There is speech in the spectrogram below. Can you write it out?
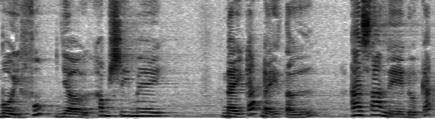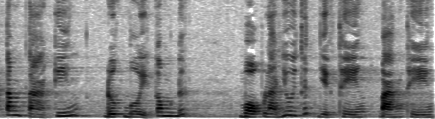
Mười phút nhờ không si mê, này các đệ tử ai xa lìa được các tâm tà kiến, được mười công đức. Một là vui thích việc thiện, bạn thiện.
